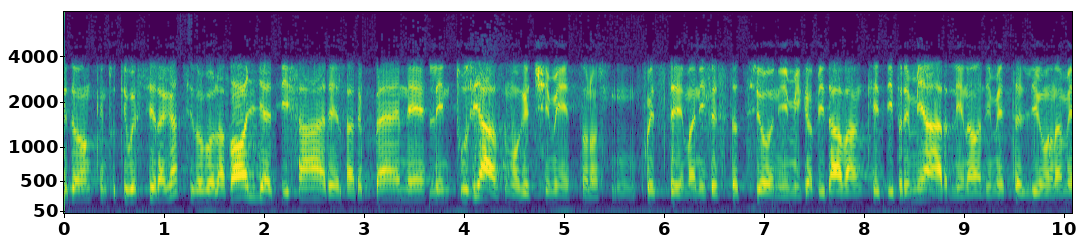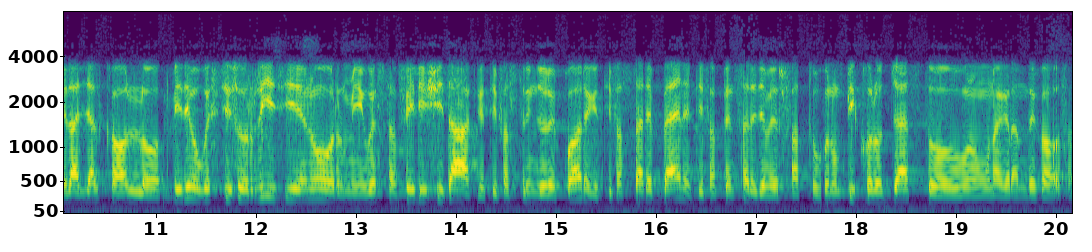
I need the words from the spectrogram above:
Vedo anche in tutti questi ragazzi proprio la voglia di fare, fare bene, l'entusiasmo che ci mettono in queste manifestazioni. Mi capitava anche di premiarli, no? di mettergli una medaglia al collo. Vedevo questi sorrisi enormi, questa felicità che ti fa stringere il cuore, che ti fa stare bene e ti fa pensare di aver fatto con un piccolo gesto una grande cosa.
